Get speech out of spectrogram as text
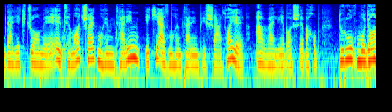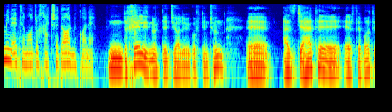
در یک جامعه اعتماد شاید مهمترین یکی از مهمترین پیش شرط های اولیه باشه. و خب دروغ مدام این اعتماد رو خدشدار می‌کنه. خیلی نکته جالبی گفتین چون از جهت ارتباط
